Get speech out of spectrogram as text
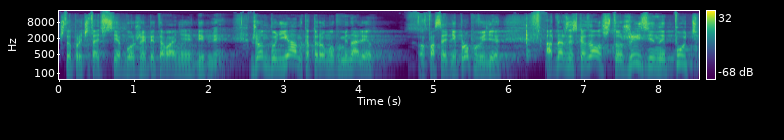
чтобы прочитать все Божьи обетования в Библии? Джон Буньян, которого мы упоминали в последней проповеди, однажды сказал, что жизненный путь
